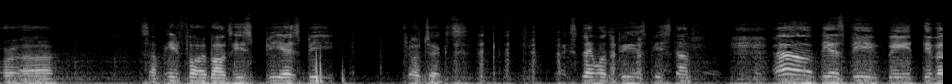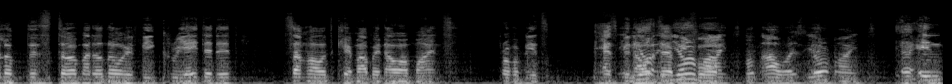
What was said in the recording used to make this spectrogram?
for uh, some info about his BSB project. Explain what BSB stands for. Oh, BSB, we developed this term. I don't know if we created it. Somehow it came up in our minds. Probably it has been your, out there in your before. mind, not ours, your mind. Uh, in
